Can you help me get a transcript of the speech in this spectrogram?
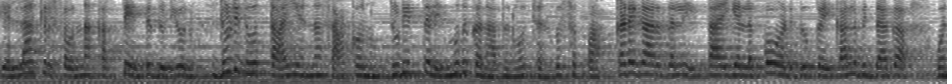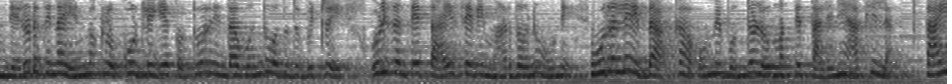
ಎಲ್ಲಾ ಕೆಲಸವನ್ನ ಕತ್ತೆಯಂತೆ ದುಡಿಯೋನು. ದುಡಿದು ತಾಯಿಯನ್ನ ಸಾಕೋನು ದುಡಿಯುತ್ತಲೇ ಮುದುಕನಾದನು ಚನ್ನಬಸಪ್ಪ. ಕಡೆಗಾರದಲ್ಲಿ ತಾಯಿಗೆ ಲಕ್ಕೋ ಹೊಡೆದು ಕೈಕಾಲು ಬಿದ್ದಾಗ ಒಂದೆರಡು ದಿನ ಹೆಣ್ಮಕ್ಳು ಕೂಡ್ಲಿಗೆ ಕೊಟ್ಟೂರಿನಿಂದ ಒಂದು ಓದುದು ಬಿಟ್ರೆ ಉಳಿದಂತೆ ತಾಯಿ ಸೇವೆ ಮಾಡಿದವನು ಅವನೇ. ಊರಲ್ಲೇ ಇದ್ದ ಅಕ್ಕ ಒಮ್ಮೆ ಬಂದಳು, ಮತ್ತೆ ತಲೆನೇ ಹಾಕ್ಲಿಲ್ಲ. ತಾಯಿ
